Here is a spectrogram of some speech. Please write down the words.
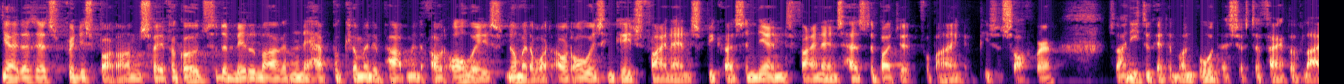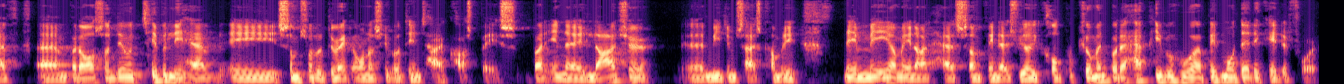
Yeah, that's, that's pretty spot on. So if I go to the middle market and they have procurement department, I would always, no matter what, I would always engage finance because in the end, finance has the budget for buying a piece of software. So I need to get them on board. That's just a fact of life. Um, but also they would typically have a some sort of direct ownership of the entire cost base. But in a larger uh, medium-sized company, they may or may not have something that's really called procurement, but I have people who are a bit more dedicated for it.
